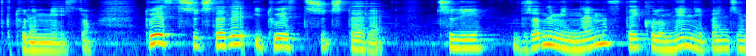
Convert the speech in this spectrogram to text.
w którym miejscu. Tu jest 3-4 i tu jest 3-4. Czyli w żadnym innym w tej kolumnie nie będzie,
